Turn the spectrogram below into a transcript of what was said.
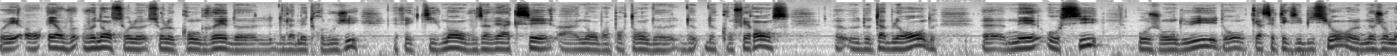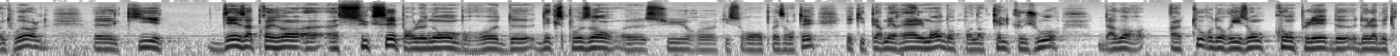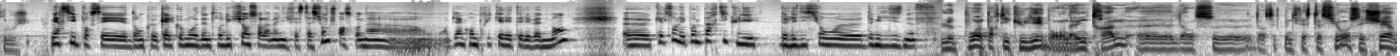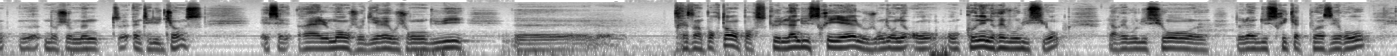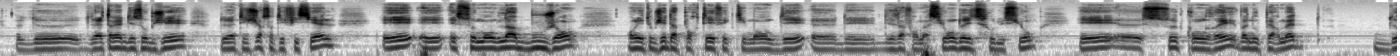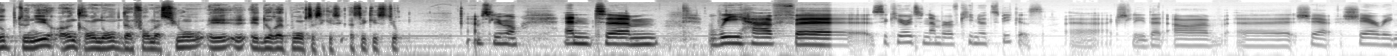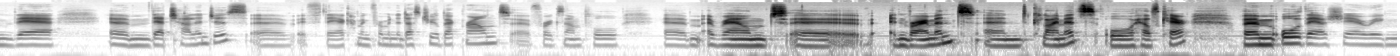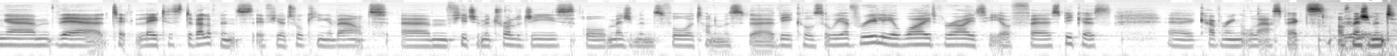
Oui, et en venant sur le, sur le congrès de, de, la métrologie, effectivement, vous avez accès à un nombre important de, de, de conférences, euh, de table ronde, euh, mais aussi aujourd'hui donc à cette exhibition, le Measurement World, euh, qui est dès à présent un, succès pour le nombre d'exposants sur qui seront représentés et qui permet réellement donc pendant quelques jours d'avoir un tour d'horizon complet de, la métrologie. Merci pour ces donc, quelques mots d'introduction sur la manifestation. Je pense qu'on a, bien compris quel était l'événement. Euh, quels sont les points particuliers de l'édition 2019 euh, Le point particulier, bon, on a une trame euh, dans, ce, dans cette manifestation, c'est Share Measurement Intelligence. Et c'est réellement, je dirais aujourd'hui, très important parce que l'industriel, aujourd'hui, on, connaît une révolution, la révolution euh, de l'industrie 4.0, de, de l'Internet des objets, de l'intelligence artificielle, et, ce monde-là bougeant, on est obligé d'apporter effectivement des, euh, informations, des solutions, et euh, ce congrès va nous permettre d'obtenir un grand nombre d'informations et, de réponses à ces, questions. Absolument. And um, we have uh, secured a number of keynote speakers uh, actually that are uh, share, sharing their um, their challenges uh, if they are coming from an industrial background, uh, for example, um, around uh, environment and climate or healthcare, um, or they are sharing um, their latest developments if you're talking about um, future metrologies or measurements for autonomous uh, vehicles. So we have really a wide variety of uh, speakers uh, covering all aspects of measurement.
